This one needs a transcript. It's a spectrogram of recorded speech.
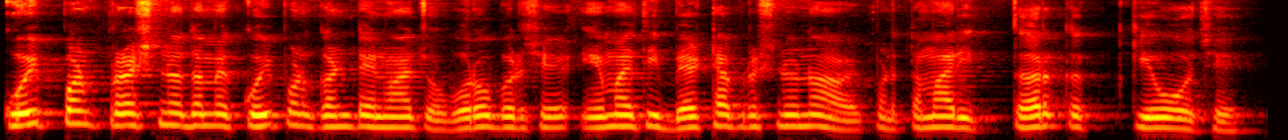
કોઈ પણ પ્રશ્ન તમે કોઈ પણ કન્ટેન્ટ વાંચો, બરોબર છે? એમાંથી બેઠા પ્રશ્ન ન આવે, પણ તમારી તર્ક કેવો છે?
